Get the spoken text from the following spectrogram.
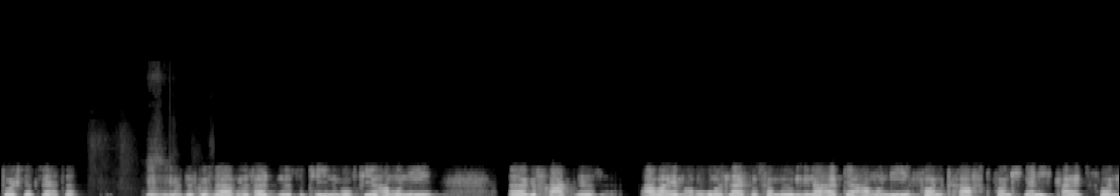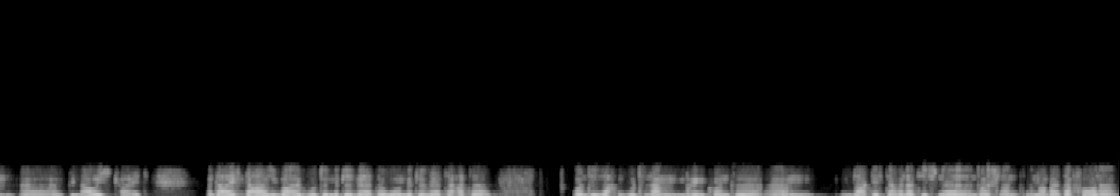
Durchschnittswerte. Mhm. Diskuswerfen ist halt eine Disziplin, wo viel Harmonie äh, gefragt ist, aber eben auch ein hohes Leistungsvermögen innerhalb der Harmonie von Kraft, von Schnelligkeit, von äh, Genauigkeit. Und da ich da überall gute Mittelwerte, hohe Mittelwerte hatte und die Sachen gut zusammenbringen konnte, ähm, lag ich da relativ schnell in Deutschland immer weiter vorne.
